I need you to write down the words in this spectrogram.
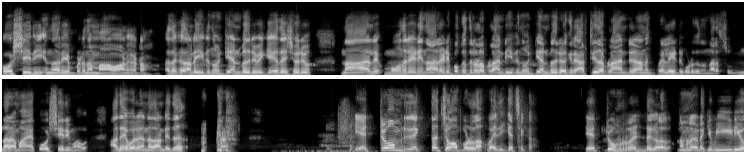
കോശേരി എന്നറിയപ്പെടുന്ന മാവാണ് കേട്ടോ. അതൊക്കെ നമ്മുടെ ഇരുന്നൂറ്റി അൻപത് രൂപയ്ക്ക് ഏകദേശം ഒരു നാല് മൂന്നര അടി നാലടി പൊക്കത്തിലുള്ള പ്ലാന്റ് ഇരുന്നൂറ്റി അൻപത് രൂപ ഗ്രാഫ്റ്റ് ചെയ്ത പ്ലാന്റിനാണ് വിലയിട്ട് കൊടുക്കുന്നത്. നല്ല സുന്ദരമായ കോശേരി മാവ്. അതേപോലെ തന്നെ താണ്ട് ഇത് ഏറ്റവും രക്തചുവപ്പുള്ള വരിക്കച്ചക്ക. ഏറ്റവും റെഡ് കളർ നമ്മൾ ഇടയ്ക്ക് വീഡിയോ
